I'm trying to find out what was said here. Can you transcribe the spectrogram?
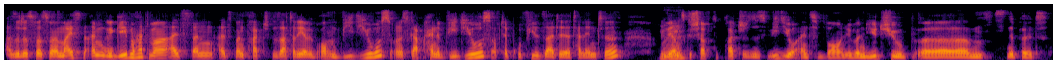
also das, was man am meisten einem gegeben hat, war, als dann, als man praktisch gesagt hat, ja, wir brauchen Videos und es gab keine Videos auf der Profilseite der Talente. Und mhm. wir haben es geschafft, praktisch das Video einzubauen über ein YouTube-Snippet. Ähm,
